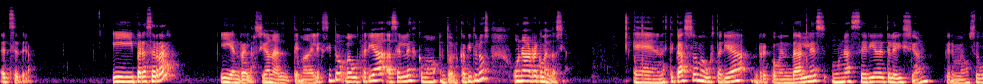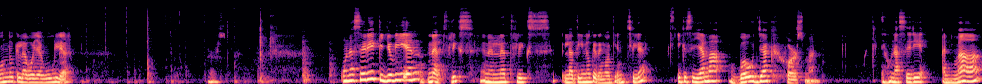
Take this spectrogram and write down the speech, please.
etc. Y para cerrar, y en relación al tema del éxito, me gustaría hacerles, como en todos los capítulos, una recomendación. En este caso me gustaría recomendarles una serie de televisión. Espérenme un segundo que la voy a googlear. Una serie que yo vi en Netflix, en el Netflix latino que tengo aquí en Chile, y que se llama Bojack Horseman. Es una serie animada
